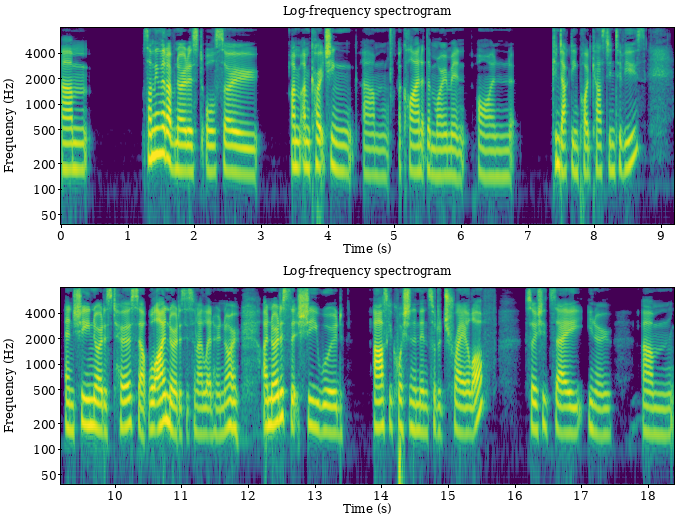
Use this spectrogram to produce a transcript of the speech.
Um, something that I've noticed also I'm, I'm coaching um, a client at the moment on conducting podcast interviews. And she noticed herself, well, I noticed this and I let her know. I noticed that she would ask a question and then sort of trail off. So she'd say, you know, um,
